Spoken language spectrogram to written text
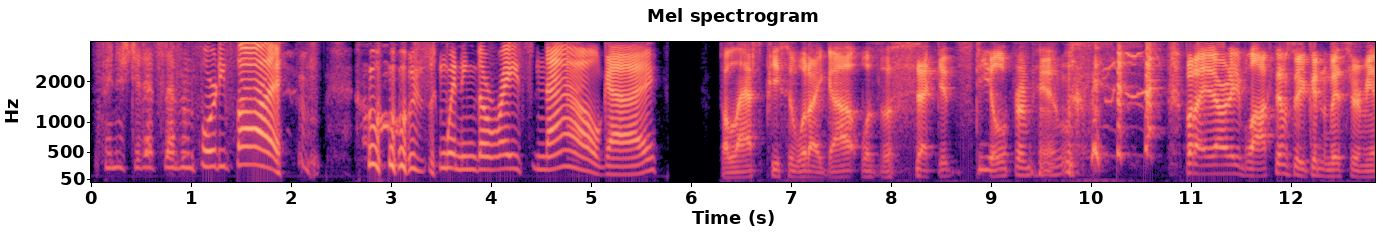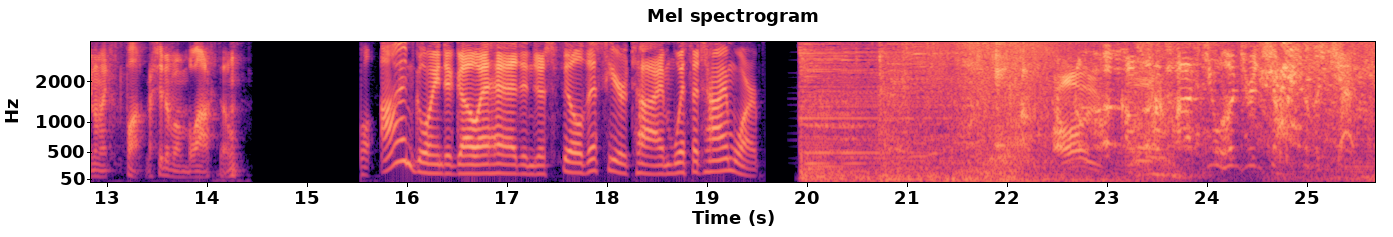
finished it at 7:45. Who's winning the race now, guy? the last piece of what I got was a second steal from him. but I had already blocked him, so he couldn't whisper me. And I'm like, fuck, I should have unblocked him. Well, I'm going to go ahead and just fill this here time with a time warp. 200 shots to the chest!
